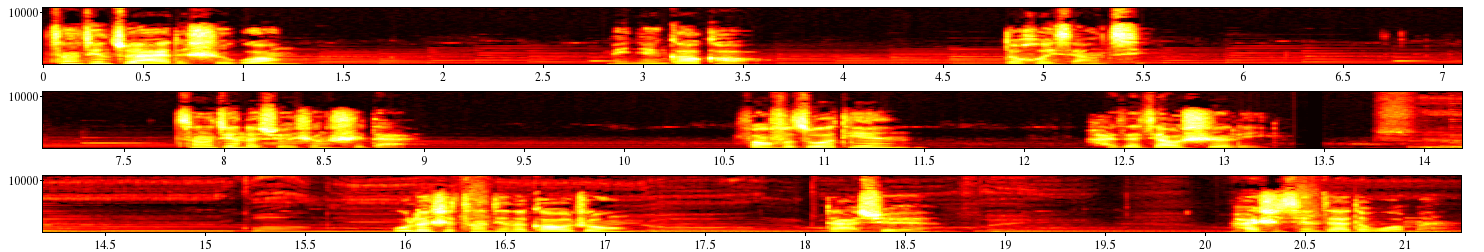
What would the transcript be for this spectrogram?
曾经最爱的时光。每年高考，都会想起曾经的学生时代，仿佛昨天还在教室里。无论是曾经的高中、大学，还是现在的我们，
